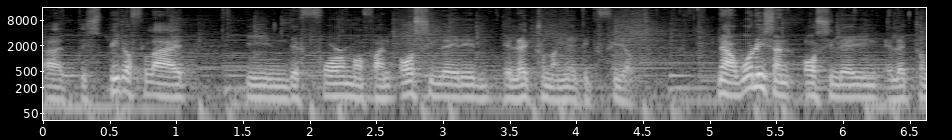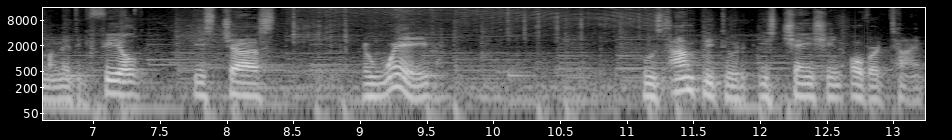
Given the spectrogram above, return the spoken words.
at the speed of light in the form of an oscillating electromagnetic field. Now, what is an oscillating electromagnetic field? It's just a wave whose amplitude is changing over time.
